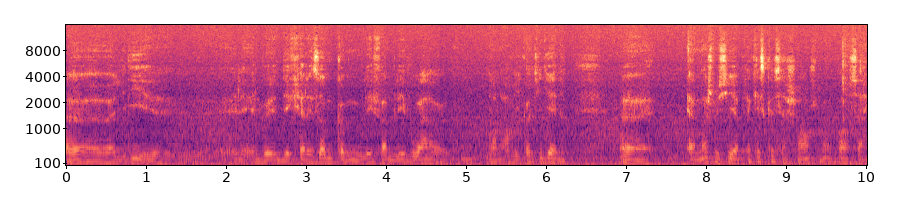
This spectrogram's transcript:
Euh, elle dit, euh, elle, veut décrire les hommes comme les femmes les voient euh, dans leur vie quotidienne. moi, je me suis dit, après, qu'est-ce que ça change? Bon, ça rien.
